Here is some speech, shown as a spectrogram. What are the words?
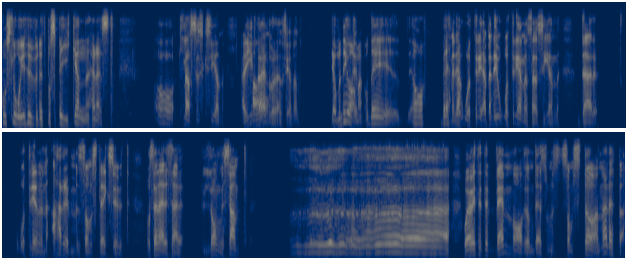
hon slår ju huvudet på spiken härnäst. Ja, klassisk scen. Jag gillar ja. ändå den scenen. Ja, men det gör man. Och det, ja, berätta. Men det, är återigen, men det är återigen en sån här scen där återigen en arm som sträcks ut och sen är det så här långsamt. Och jag vet inte vem av dem det är som, som stönar detta.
